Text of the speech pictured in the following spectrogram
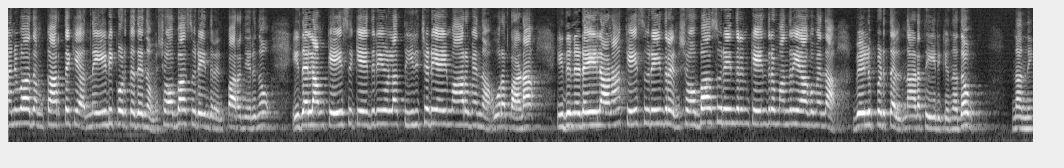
അനുവാദം കാർത്തയ്ക്ക് നേടിക്കൊടുത്തതെന്നും ശോഭാ സുരേന്ദ്രൻ പറഞ്ഞിരുന്നു. ഇതെല്ലാം കെ സിക്ക് എതിരെയുള്ള തിരിച്ചടിയായി മാറുമെന്ന് ഉറപ്പാണ്. ഇതിനിടയിലാണ് കെ സുരേന്ദ്രൻ ശോഭാ സുരേന്ദ്രൻ കേന്ദ്രമന്ത്രിയാകുമെന്ന വെളിപ്പെടുത്തൽ നടത്തിയിരിക്കുന്നതും. നന്ദി.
